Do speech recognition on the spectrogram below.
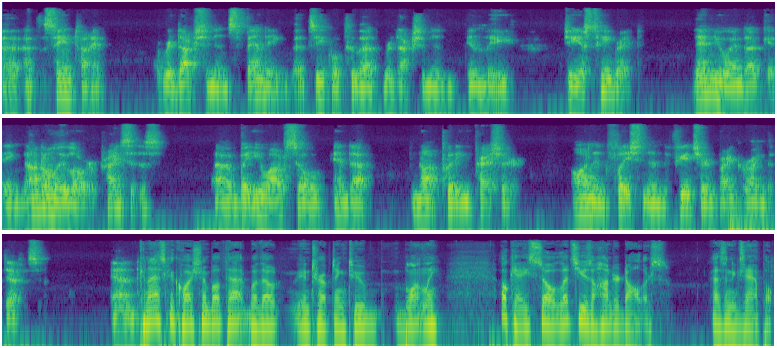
at the same time, a reduction in spending that's equal to that reduction in, in the GST rate? Then you end up getting not only lower prices, uh, but you also end up not putting pressure on inflation in the future by growing the deficit. And can I ask a question about that without interrupting too bluntly? Okay, so let's use $100 as an example.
